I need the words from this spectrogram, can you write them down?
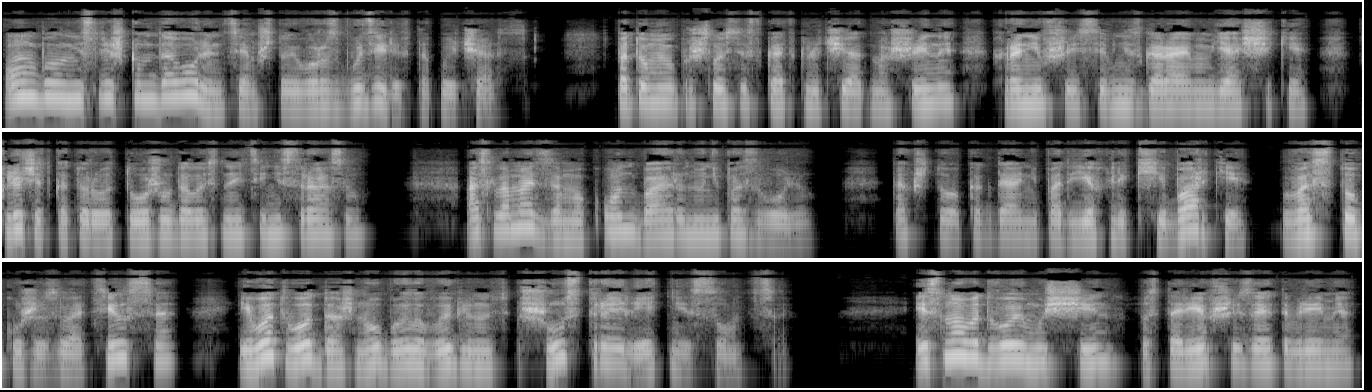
он был не слишком доволен тем, что его разбудили в такой час. Потом ему пришлось искать ключи от машины, хранившиеся в несгораемом ящике, ключ от которого тоже удалось найти не сразу. А сломать замок он Байрону не позволил. Так что, когда они подъехали к хибарке, восток уже золотился, и вот-вот должно было выглянуть шустрое летнее солнце. И снова двое мужчин, постаревшие за это время,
